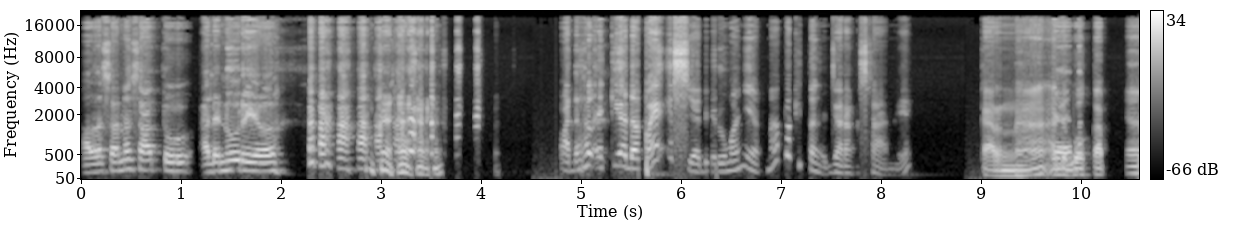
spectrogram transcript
Alasannya satu, ada Nuril. Padahal Eki ada PS ya di rumahnya. Kenapa kita jarang ke sana ya? Karena Ya, ada enak. bokapnya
